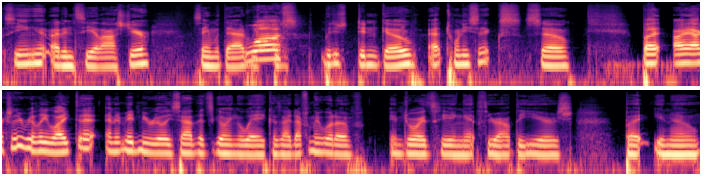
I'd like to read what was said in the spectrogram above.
seeing it. I didn't see it last year. Same with Dad. We- What? We just didn't go at 26. So, but I actually really liked it, and it made me really sad that it's going away because I definitely would have enjoyed seeing it throughout the years. But you know,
